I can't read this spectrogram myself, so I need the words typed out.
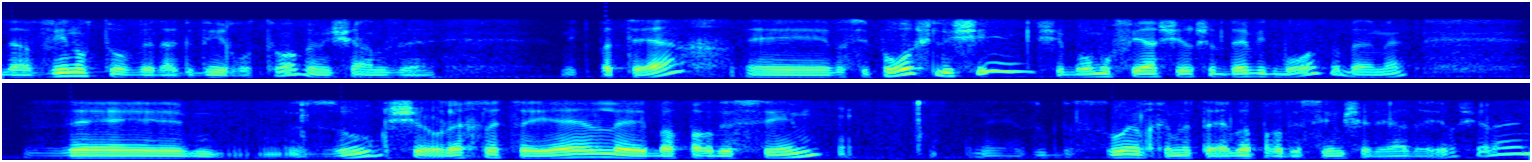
להבין אותו ולהגדיר אותו, ומשם זה מתפתח. אה, והסיפור השלישי, שבו מופיע השיר של דויד ברוזה באמת, זה זוג שהולך לטייל אה, בפרדסים, אה, זוג נשוי הולכים לטייל בפרדסים שליד העיר שלהם,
